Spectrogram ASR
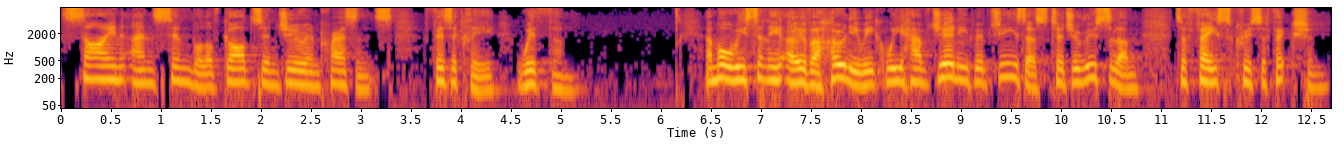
sign and symbol of God's enduring presence physically with them. And more recently, over Holy Week, we have journeyed with Jesus to Jerusalem to face crucifixion.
